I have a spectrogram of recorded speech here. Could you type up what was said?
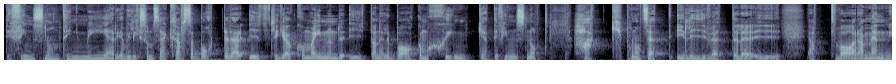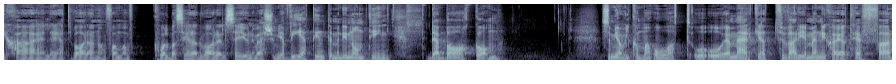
det finns någonting mer. Jag vill liksom så här krafsa bort det där ytliga och komma in under ytan eller bakom skynket. Det finns något hack på något sätt i livet eller i att vara människa eller att vara någon form av kolbaserad varelse i universum. Jag vet inte, men det är någonting där bakom som jag vill komma åt. Och, och jag märker att för varje människa jag träffar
